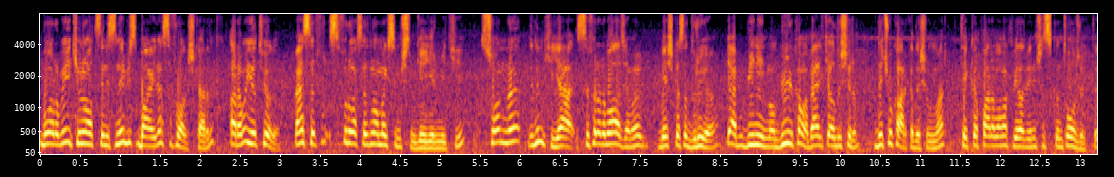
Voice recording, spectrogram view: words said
bu arabayı 2016 senesinde biz bayiden sıfır olarak çıkardık. Araba yatıyordu. Ben sıfır, sıfır olarak satın almak istemiştim G22'yi. Sonra dedim ki ya sıfır araba alacağım. 5 kasa duruyor. Ya bir bineyim ama büyük ama belki alışırım. Bir de çok arkadaşım var. Tek kapı araba almak biraz benim için sıkıntı olacaktı.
